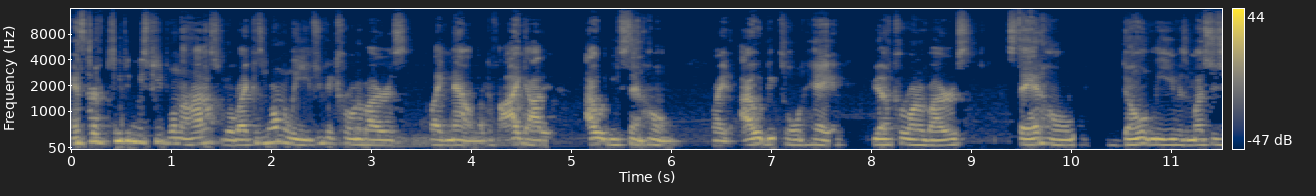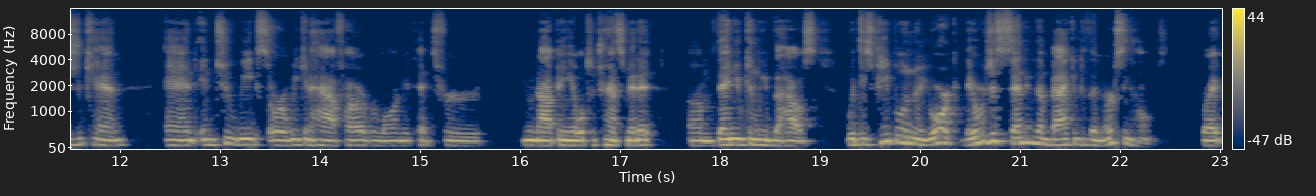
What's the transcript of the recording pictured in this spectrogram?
Instead of keeping these people in the hospital, right? Because normally, if you get coronavirus, like now, like if I got it, I would be sent home, right? I would be told, hey, you have coronavirus, stay at home, don't leave as much as you can, and in two weeks or a week and a half, however long it takes for you not being able to transmit it, um, then you can leave the house. With these people in New York, they were just sending them back into the nursing homes, right?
